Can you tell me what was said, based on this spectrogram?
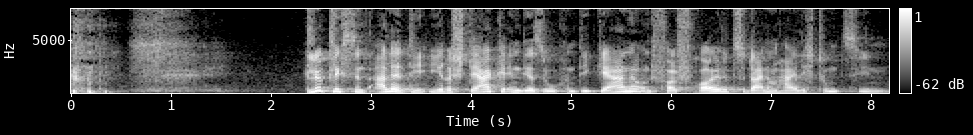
Glücklich sind alle, die ihre Stärke in dir suchen, die gerne und voll Freude zu deinem Heiligtum ziehen.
